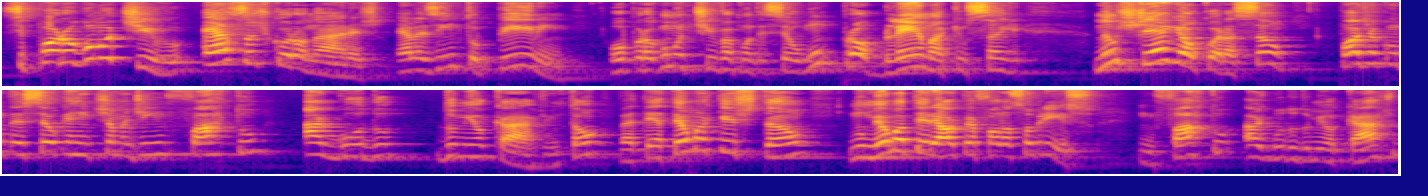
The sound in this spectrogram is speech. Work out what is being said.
Se por algum motivo essas coronárias elas entupirem, ou por algum motivo acontecer algum problema que o sangue não chegue ao coração, pode acontecer o que a gente chama de infarto agudo do miocárdio. Então, vai ter até uma questão no meu material que vai falar sobre isso. Infarto agudo do miocárdio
